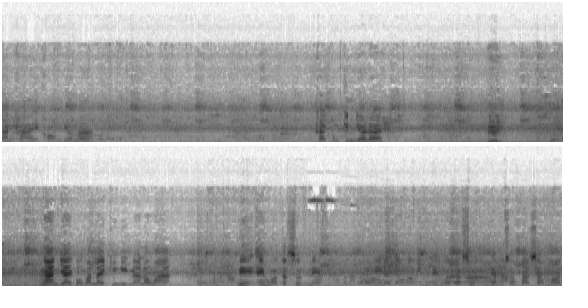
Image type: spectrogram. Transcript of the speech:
ร้านขายของเยอะมาก ขายของกินเยอะเลย งานใหญ่กว่าวันไล่ขิงอีกนะเราว่านี่ไอหัวกระสุนเนี่ยไอหัวกระสุนยำซอปลาแซลมอน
